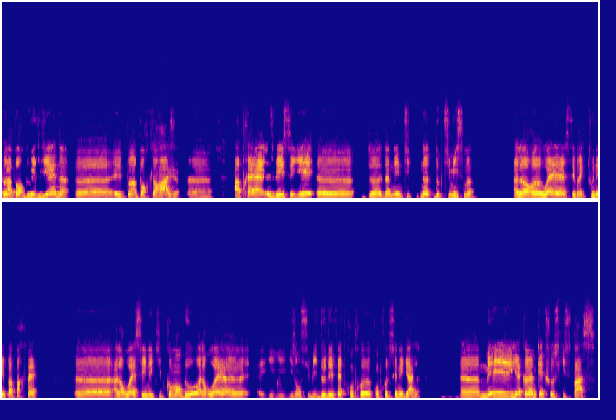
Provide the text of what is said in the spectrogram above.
peu importe d'où ils viennent euh, et peu importe leur âge. Euh, après, je vais essayer euh, d'amener une petite note d'optimisme. Alors euh, ouais, c'est vrai que tout n'est pas parfait. Euh, alors ouais, c'est une équipe commando. Alors ouais, euh, ils, ont subi deux défaites contre contre le Sénégal, mais il y a quand même quelque chose qui se passe.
